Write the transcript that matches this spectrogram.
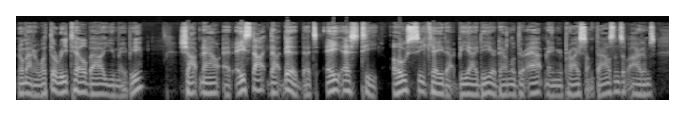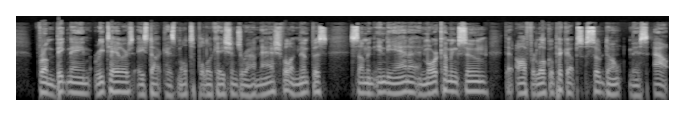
no matter what the retail value may be. Shop now at astock.bid. That's A S T O C B I D or download their app. Name your price on thousands of items from big name retailers. A Stock has multiple locations around Nashville and Memphis, some in Indiana, and more coming soon that offer local pickups, so don't miss out.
